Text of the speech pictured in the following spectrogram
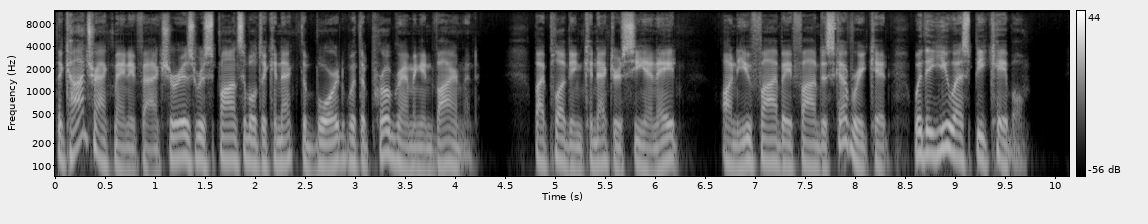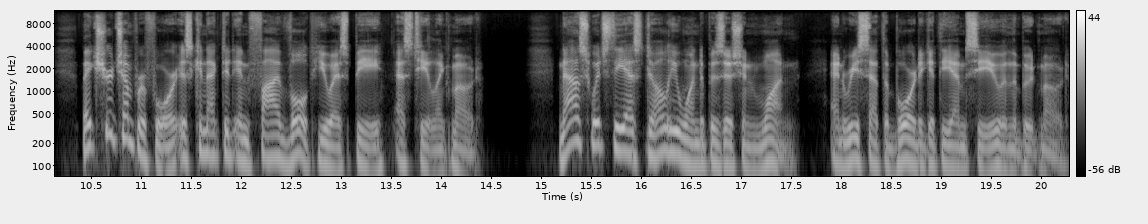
The contract manufacturer is responsible to connect the board with the programming environment by plugging connector CN8 on U5A5 Discovery Kit with a USB cable. Make sure Jumper 4 is connected in 5V USB ST-Link mode. Now switch the SW1 to position 1 and reset the board to get the MCU in the boot mode.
